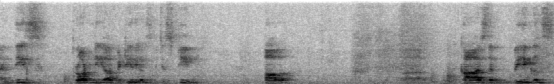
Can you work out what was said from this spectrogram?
And these broadly are materials, which is steel, power, uh, cars and vehicles,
